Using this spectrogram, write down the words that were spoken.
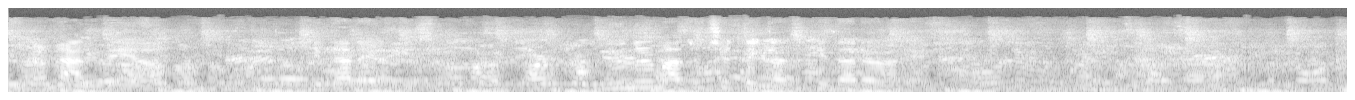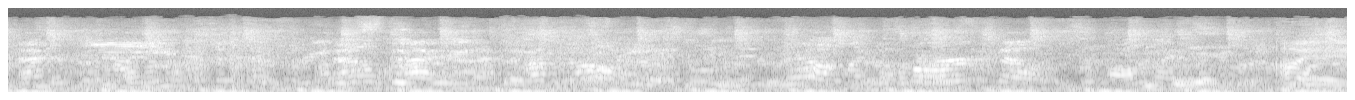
이러면 안 돼요 기다려야 돼. 눈을 마주칠 때까지 기다려야 해 아, 예, 예.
